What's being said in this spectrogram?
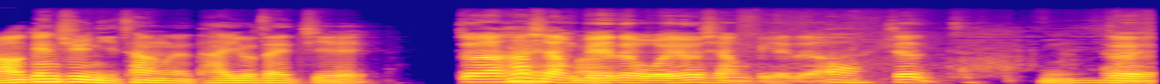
然后根据你唱的，他又在接，对啊，他想别的，我又想别的啊哦，就嗯，对，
